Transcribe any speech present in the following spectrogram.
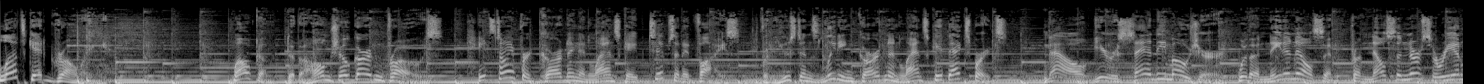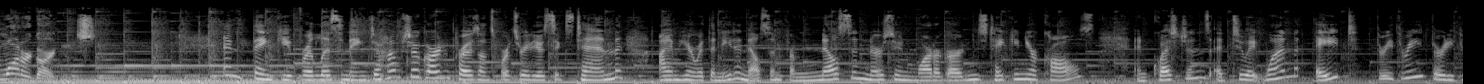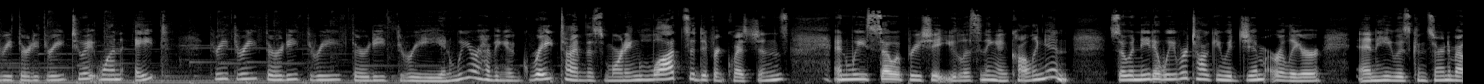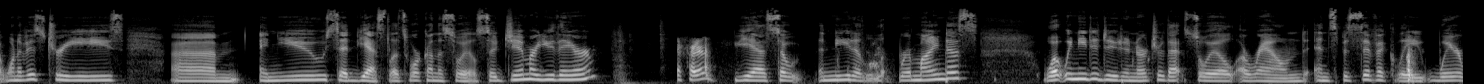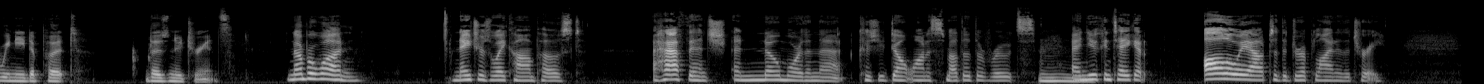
Let's get growing. Welcome to the Home Show Garden Pros. It's time for gardening and landscape tips and advice from Houston's leading garden and landscape experts. Now, here's Sandy Mosier with Anita Nelson from Nelson Nursery and Water Gardens. And thank you for listening to Home Show Garden Pros on Sports Radio 610. I'm here with Anita Nelson from Nelson Nursery and Water Gardens taking your calls and questions at 281 833 3333 281 833 And we are having a great time this morning. Lots of different questions. And we so appreciate you listening and calling in. So Anita, we were talking with Jim earlier and he was concerned about one of his trees. Um, and you said, yes, let's work on the soil. So Jim, are you there? Yes, I am. Yeah. So Anita, l- remind us what we need to do to nurture that soil around and specifically where we need to put those nutrients. Number one, Nature's Way compost. A half inch and no more than that because you don't want to smother the roots. And you can take it all the way out to the drip line of the tree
